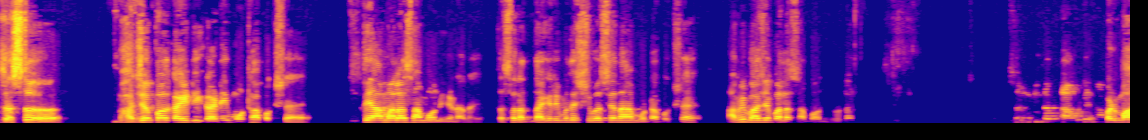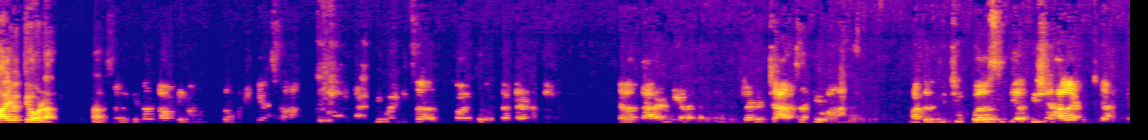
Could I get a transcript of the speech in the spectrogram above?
जसं भाजपा काही ठिकाणी मोठा पक्ष आहे. ते आम्हाला सामावून घेणार आहे. तसं रत्नागिरीमध्ये शिवसेना हा मोठा पक्ष आहे. आम्ही भाजपाला सामावून घेऊ ना. पण महायुती होणार. मात्र तिची परिस्थिती अतिशय हालाकीची आहे.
